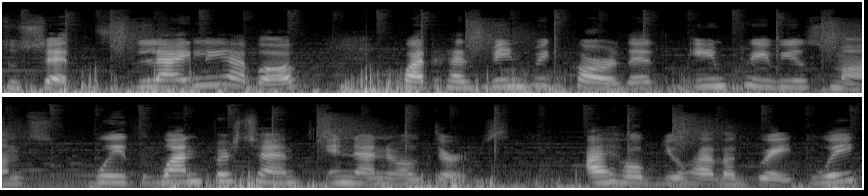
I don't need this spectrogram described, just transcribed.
to set slightly above what has been recorded in previous months with 1% in annual terms. I hope you have a great week.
